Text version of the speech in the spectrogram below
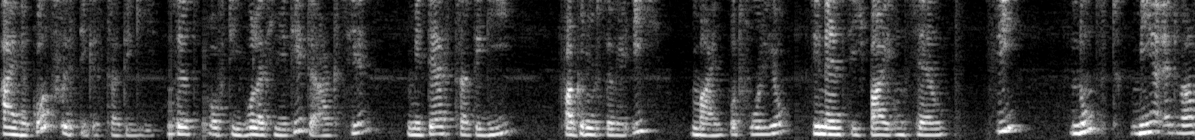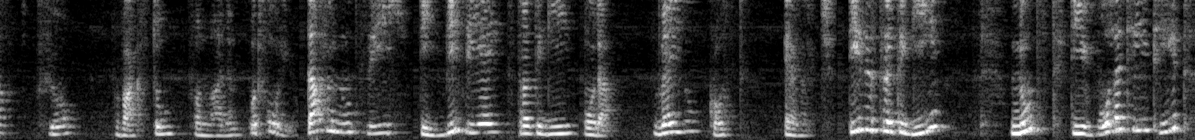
Eine kurzfristige Strategie setzt auf die Volatilität der Aktien. Mit der Strategie vergrößere ich mein Portfolio. Sie nennt sich Buy and Sell. Sie nutzt mir etwas für Wachstum von meinem Portfolio. Dafür nutze ich die VCA-Strategie oder Value Cost Average. Diese Strategie nutzt die Volatilität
